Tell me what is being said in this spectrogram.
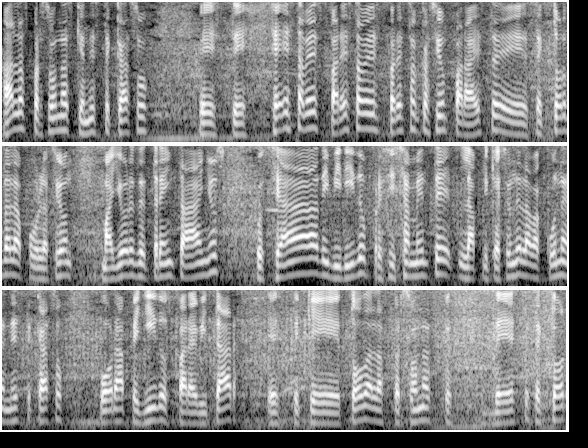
a las personas que en este caso, este, esta vez, para esta vez, para esta ocasión, para este sector de la población mayores de 30 años, pues se ha dividido precisamente la aplicación de la vacuna, en este caso por apellidos, para evitar este, que todas las personas pues, de este sector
